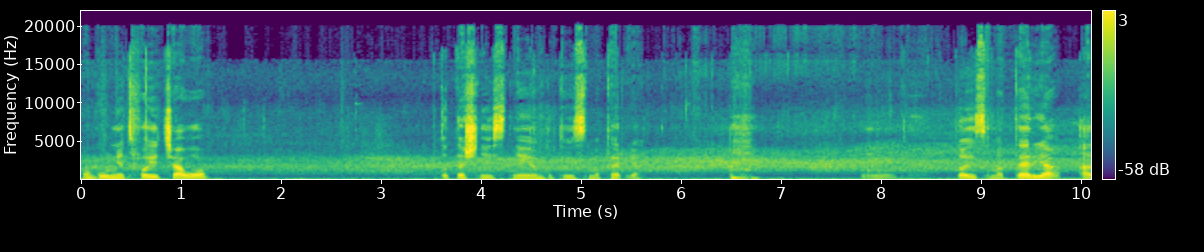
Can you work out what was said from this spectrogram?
Ogólnie twoje ciało to też nie istnieje, bo to jest materia. To jest materia, a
